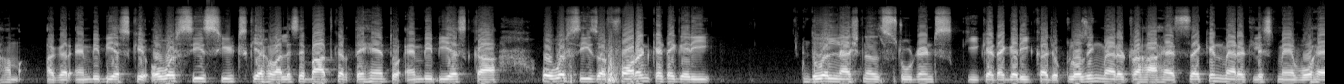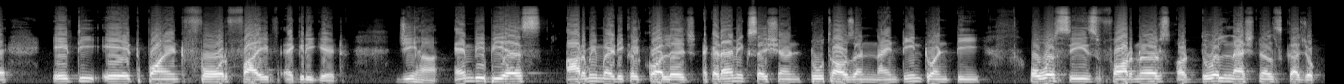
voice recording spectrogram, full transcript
हम अगर एमबीबीएस के ओवरसीज सीट्स के हवाले से बात करते हैं तो एमबीबीएस का ओवरसीज और foreign category dual national students की कैटेगरी का जो क्लोजिंग मेरिट रहा है सेकंड मेरिट लिस्ट में, वो है 88.45 एग्रीगेट जी हाँ एम army medical college academic session 2019-20 overseas foreigners और डुअल नेशनल्स का जो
